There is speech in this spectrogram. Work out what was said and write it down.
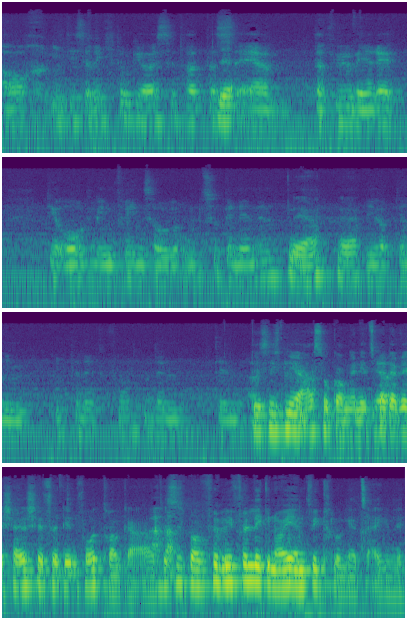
auch in diese Richtung geäußert hat, dass ja. er dafür wäre, Orgel in Friedensorgel umzubenennen. Ja, ja. Ich habe den im Internet gefunden, den, Das ist mir auch so gegangen, jetzt ja. bei der Recherche für den Vortrag auch. Das ist für mich völlig neue Entwicklung jetzt eigentlich.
